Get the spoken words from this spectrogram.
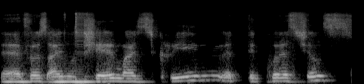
First, I will share my screen with the questions.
